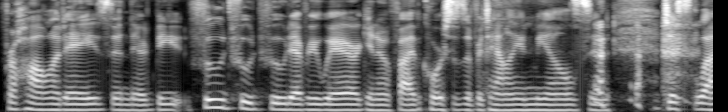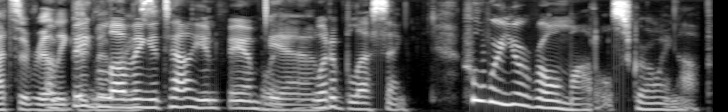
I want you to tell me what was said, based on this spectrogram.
for holidays, and there'd be food, food, food everywhere. You know, five courses of Italian meals, and just lots of really a big, loving Italian family. Yeah, what a blessing. Who were your role models growing up?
